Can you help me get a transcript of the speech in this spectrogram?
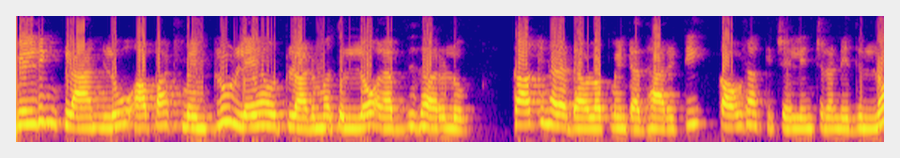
బిల్డింగ్ ప్లాన్లు అపార్ట్మెంట్లు లేఅవుట్ల అనుమతుల్లో లబ్ధిదారులు కాకినాడ డెవలప్మెంట్ అథారిటీ కౌడాకి చెల్లించిన నిధుల్లో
